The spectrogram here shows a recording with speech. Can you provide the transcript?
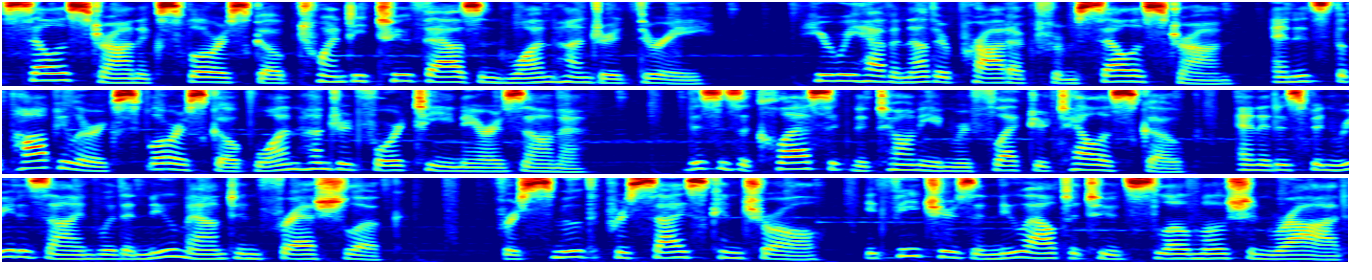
Celestron ExploraScope 22103. Here we have another product from Celestron, and it's the popular ExploraScope 114 Arizona. This is a classic Newtonian reflector telescope, and it has been redesigned with a new mountain fresh look. For smooth precise control, it features a new altitude slow motion rod,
